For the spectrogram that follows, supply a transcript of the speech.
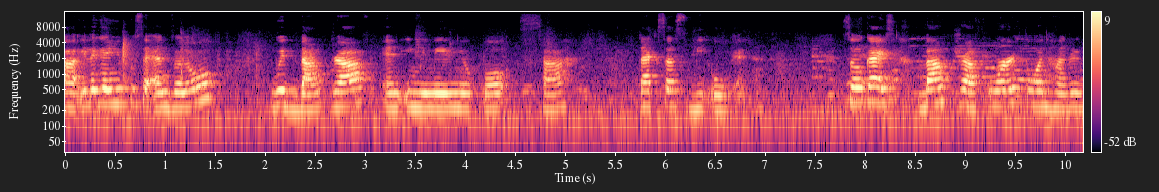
uh, ilagay nyo po sa envelope with bank draft and i-mail nyo po sa Texas BON. So guys, bank draft worth $100.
